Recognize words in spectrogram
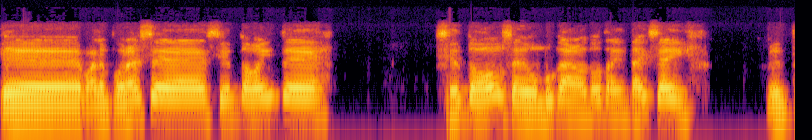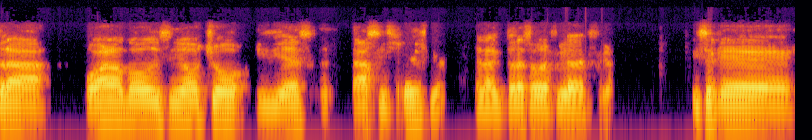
Eh, para ponerse 120, 111, Bumbuca anotó 36 mientras Juan anotó 18 y 10 asistencias en la victoria sobre Filadelfia. Dice que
